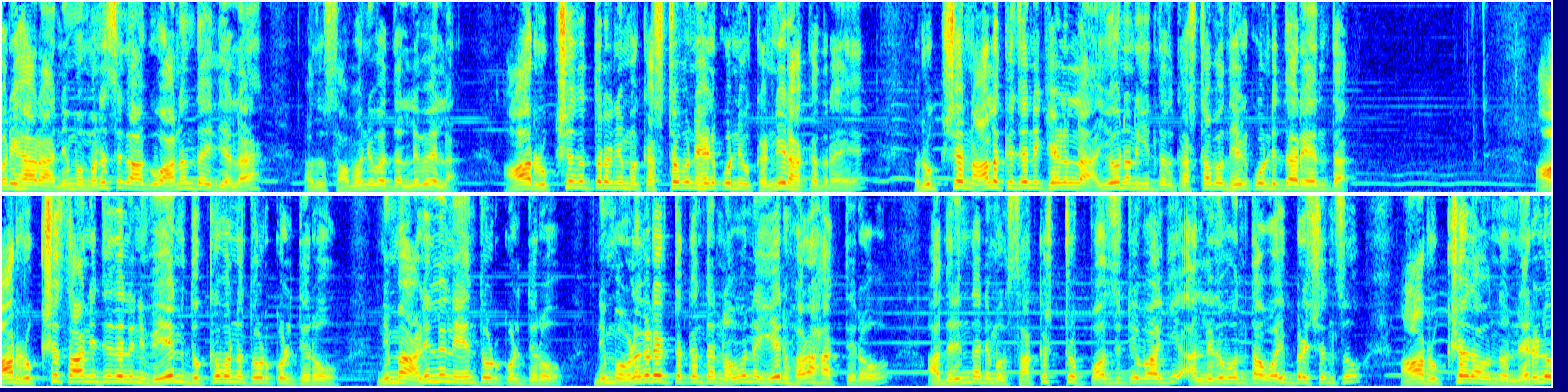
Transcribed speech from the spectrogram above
ಪರಿಹಾರ, ನಿಮ್ಮ ಮನಸ್ಸಿಗೆ ಆಗುವ ಆನಂದ ಇದೆಯಲ್ಲ? ಅದು ಸಾಮಾನ್ಯವಾದಲ್ಲವೇ ಇಲ್ಲ ಆ ವೃಕ್ಷದ ಹತ್ರ ನಿಮ್ಮ ಕಷ್ಟವನ್ನು ಹೇಳ್ಕೊಂಡು ನೀವು ಕಣ್ಣೀರು ಹಾಕಿದ್ರೆ ವೃಕ್ಷ ನಾಲ್ಕು ಜನಕ್ಕೆ ಹೇಳಲ್ಲ ಅಯ್ಯೋ, ನನಗೆ ಇಂಥದ್ದು ಕಷ್ಟ ಬಂದು ಹೇಳ್ಕೊಂಡಿದ್ದಾರೆ ಅಂತ. ಆ ವೃಕ್ಷ ಸಾನ್ನಿಧ್ಯದಲ್ಲಿ ನೀವೇನು ದುಃಖವನ್ನು ತೋಡ್ಕೊಳ್ತೀರೋ ನಿಮ್ಮ ಅಳಿಲನ್ನು ಏನು ತೋಡ್ಕೊಳ್ತಿರೋ, ನಿಮ್ಮ ಒಳಗಡೆ ಇರ್ತಕ್ಕಂಥ ನೋವನ್ನು ಏನು ಹೊರ ಹಾಕ್ತಿರೋ ಅದರಿಂದ ನಿಮಗೆ ಸಾಕಷ್ಟು ಪಾಸಿಟಿವ್ ಆಗಿ ಅಲ್ಲಿರುವಂಥ ವೈಬ್ರೇಷನ್ಸು ಆ ವೃಕ್ಷದ ಒಂದು ನೆರಳು,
